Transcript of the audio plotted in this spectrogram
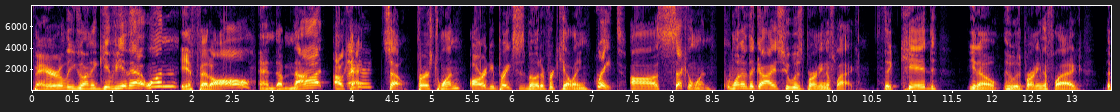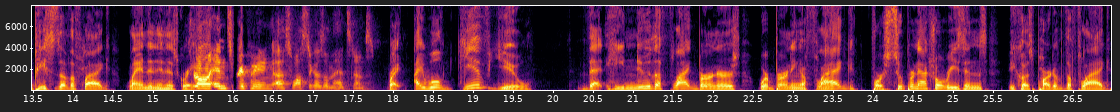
Barely gonna give you that one, if at all. And I'm not. Okay. Okay. So first one already breaks his motive for killing. Great. Uh, second one, one of the guys who was burning a flag. The kid, you know, who was burning a flag. The pieces of the flag landed in his grave. Drawing and spray painting uh, swastikas on the headstones. Right. I will give you that he knew the flag burners were burning a flag for supernatural reasons because part of the flag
